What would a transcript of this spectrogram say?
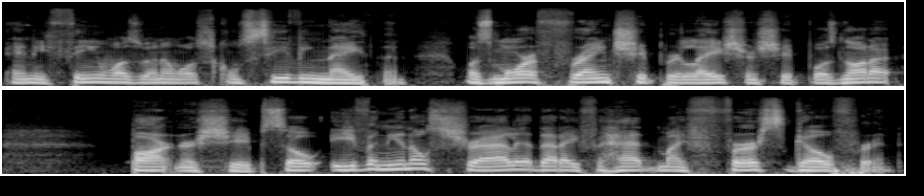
anything was when I was conceiving Nathan. Was more a friendship relationship. Was not a partnership. So even in Australia, that I've had my first girlfriend,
